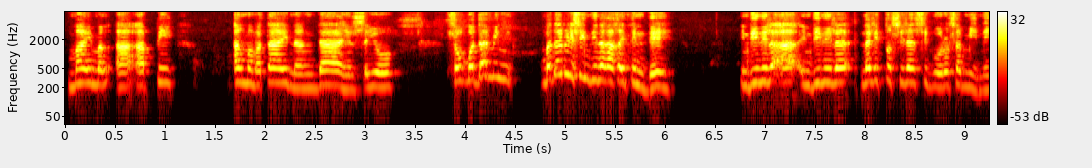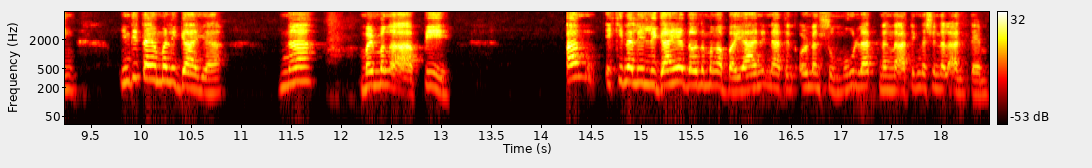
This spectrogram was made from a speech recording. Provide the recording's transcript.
may mang aapi ang mamatay ng dahil sa iyo so madaming madami kasi hindi nakakaintindi. Hindi nila uh, hindi nila nalito sila siguro sa meaning. Hindi tayo maligaya na may mga api ang ikinaliligaya daw ng mga bayani natin or ng sumulat ng ating national anthem,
